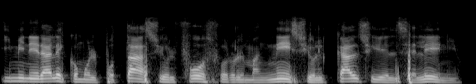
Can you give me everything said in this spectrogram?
y minerales como el potasio, el fósforo, el magnesio, el calcio y el selenio.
